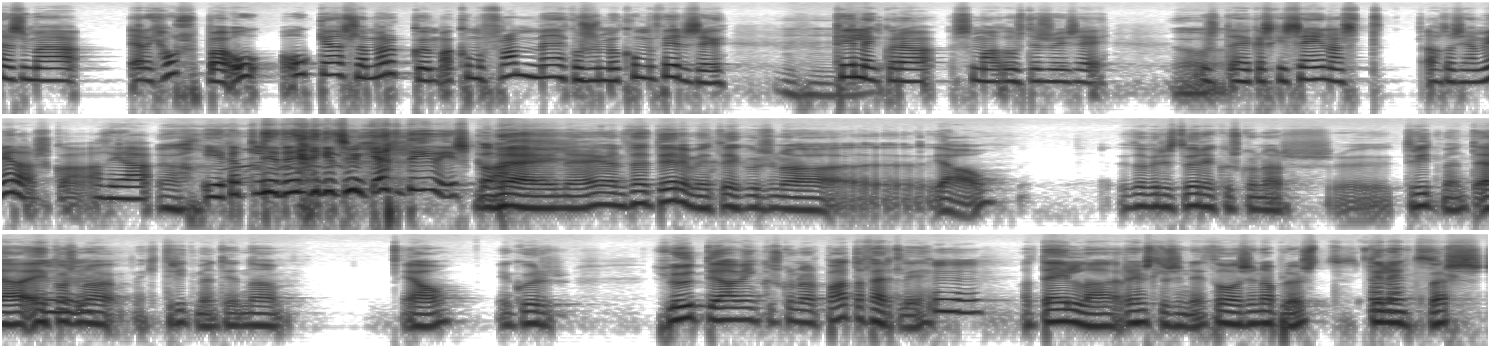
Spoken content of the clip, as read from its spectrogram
það sem að er að hjálpa ó, ógeðslega mörgum að koma fram með eitthvað sem er komið fyrir sig Mhm. til einhverja sem að, þú veist, eins og ég segi þú veist, það er kannski seinast átt að segja mér það, sko, af því að já. ég gæti lítið ekkert sem gert í því, sko Nei, nei, en þetta er einmitt einhver svona, uh, já þetta verðist verið einhvers konar uh, treatment, eða eitthvað Mhm. svona ekki treatment, hérna, já einhver hluti af einhvers konar bataferli Mhm. að deila reynslu sinni þó að sé nafnlaust til einhvers.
